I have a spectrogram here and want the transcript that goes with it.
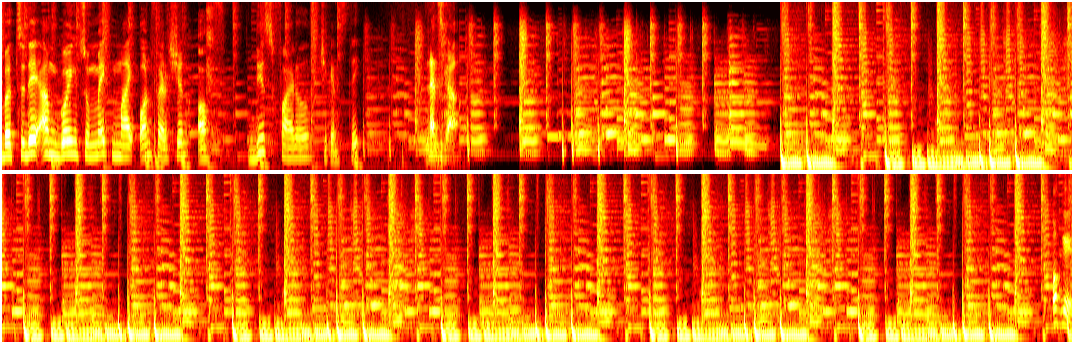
But today I'm going to make my own version of this viral chicken stick. Let's go! Oke, okay,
